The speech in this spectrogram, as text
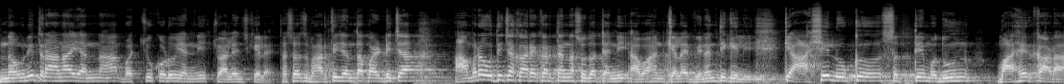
नवनीत राणा यांना बच्चू कडू यांनी चॅलेंज केलं आहे तसंच भारतीय जनता पार्टीच्या अमरावतीच्या कार्यकर्त्यांना सुद्धा त्यांनी आवाहन केलं आहे विनंती केली की असे लोक सत्तेमधून बाहेर काढा.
